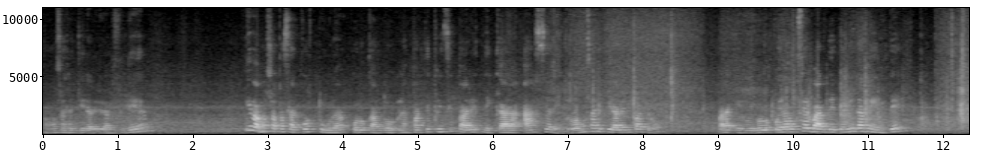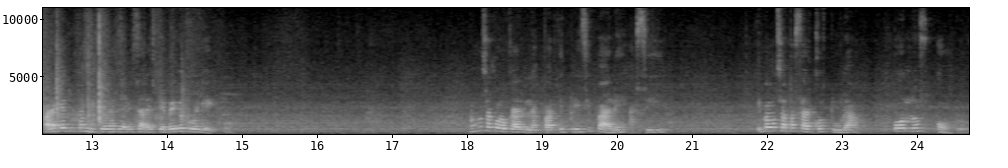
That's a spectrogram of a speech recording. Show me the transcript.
vamos a retirar el alfiler y vamos a pasar costura colocando las partes principales de cara hacia adentro. Vamos a retirar el patrón para que luego lo puedas observar detenidamente para que tú también puedas realizar este bello proyecto. Vamos a colocar las partes principales así y vamos a pasar costura por los hombros.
